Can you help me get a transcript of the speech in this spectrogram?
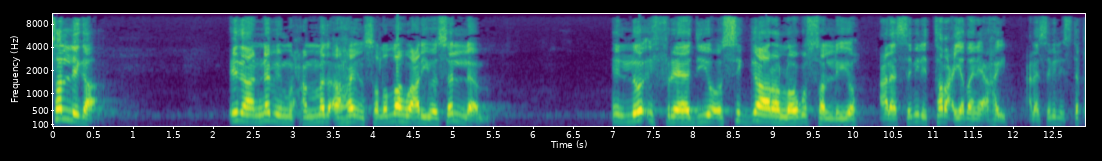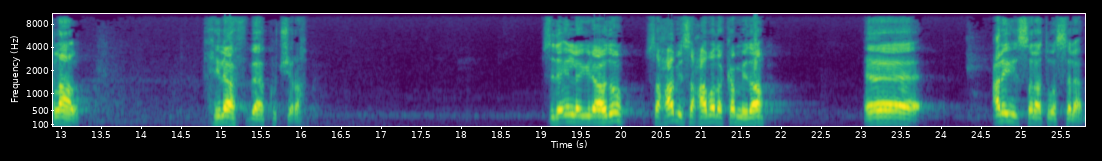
salliga cidaan nebi muxammed ahayn sala allahu alayh wasalam in loo ifraadiyo oo si gaara loogu salliyo calaa sabiili tabac yadaynay ahayn calaa sabiili istiqlaal. Khilaaf baa ku jira. Sida in la yidhaahdo saxaabi saxaabada ka mida calayhi asalaatu wassalaam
